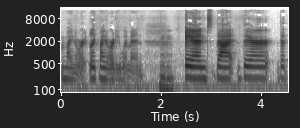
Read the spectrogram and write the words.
minority, like minority women, and that they're that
